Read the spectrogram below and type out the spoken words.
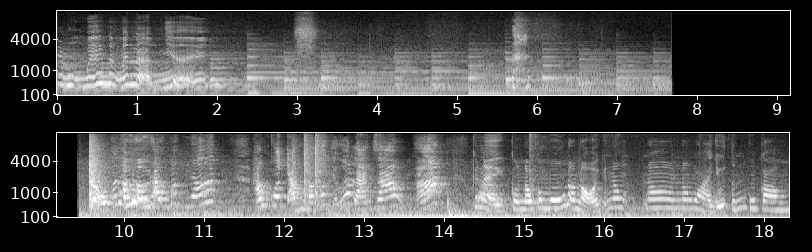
Em không biết nên mới làm vậy muốn đâu nội Cái Nó nó nó ngoài dự tính của con.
